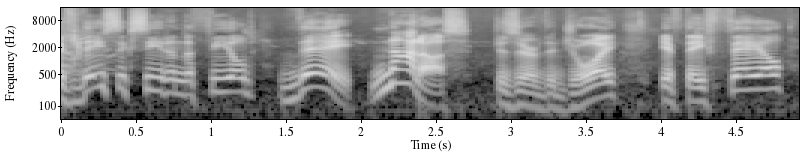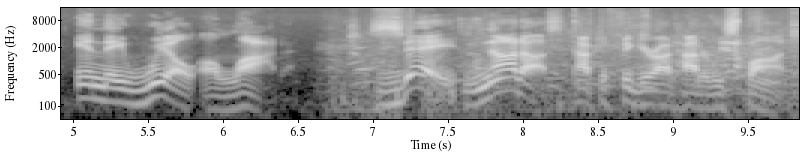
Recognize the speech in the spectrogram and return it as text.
If they succeed in the field, they, not us, deserve the joy. If they fail, and they will a lot, they, not us, have to figure out how to respond.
